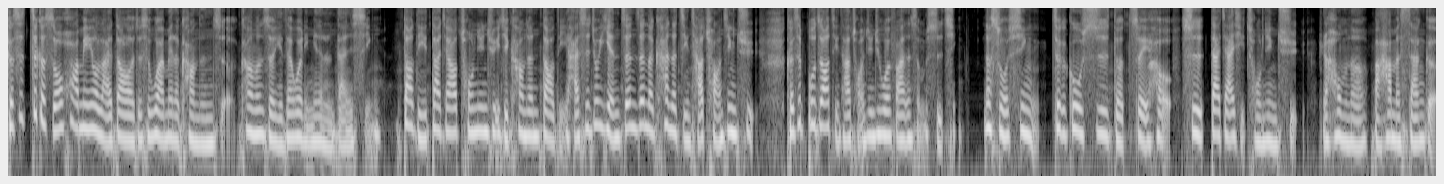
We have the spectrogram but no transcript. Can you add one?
可是这个时候，画面又来到了，就是外面的抗争者，抗争者也在为里面的人担心，到底大家要冲进去一起抗争到底，还是就眼睁睁的看着警察闯进去？可是不知道警察闯进去会发生什么事情。那所幸这个故事的最后是大家一起冲进去，然后呢，把他们三个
